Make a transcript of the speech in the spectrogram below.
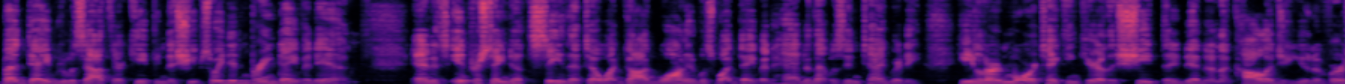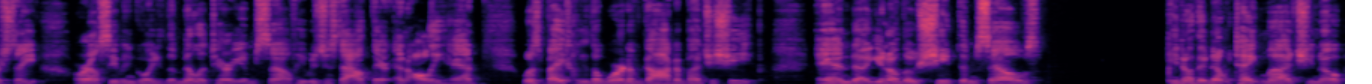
But David was out there keeping the sheep, so he didn't bring David in. And it's interesting to see that uh, what God wanted was what David had, and that was integrity. He learned more taking care of the sheep than he did in a college, a university, or else even going to the military himself. He was just out there, and all he had was basically the word of God, a bunch of sheep. And, uh, you know, those sheep themselves, you know, they don't take much, you know,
